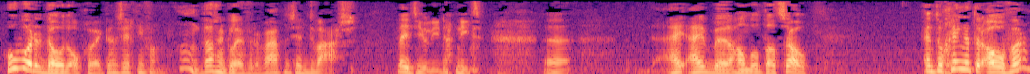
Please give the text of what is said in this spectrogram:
Hoe worden doden opgewekt? En dan zegt hij van, hm, dat is een clevere vraag. Dan zegt dwaas. Weten jullie dat niet? Uh, hij, hij, behandelt dat zo. En toen ging het erover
